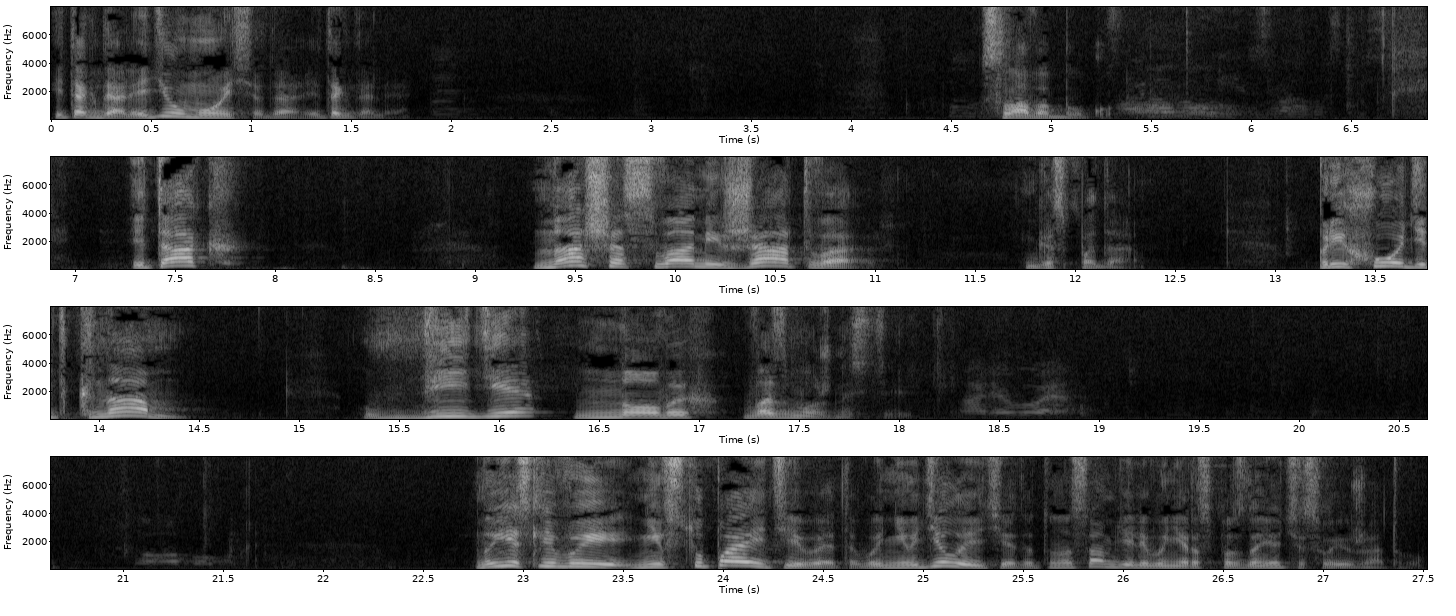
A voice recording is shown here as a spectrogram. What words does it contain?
И так далее. Иди умойся, да, и так далее. Слава Богу. Итак, наша с вами жатва, господа – приходит к нам в виде новых возможностей. Но если вы не вступаете в это, вы не делаете это, то на самом деле вы не распознаете свою жатву.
